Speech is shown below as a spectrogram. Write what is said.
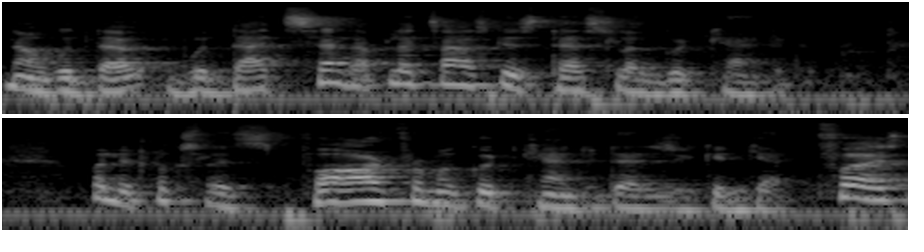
Now, with that, with that setup, let's ask is Tesla a good candidate? Well, it looks as far from a good candidate as you can get. First,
